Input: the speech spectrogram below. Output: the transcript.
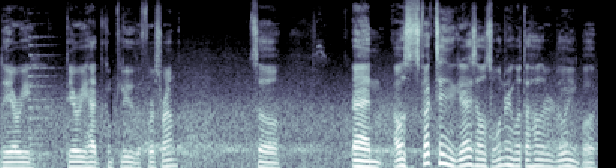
they already they already had completed the first round. So, and I was spectating the guys. I was wondering what the hell they're doing, but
